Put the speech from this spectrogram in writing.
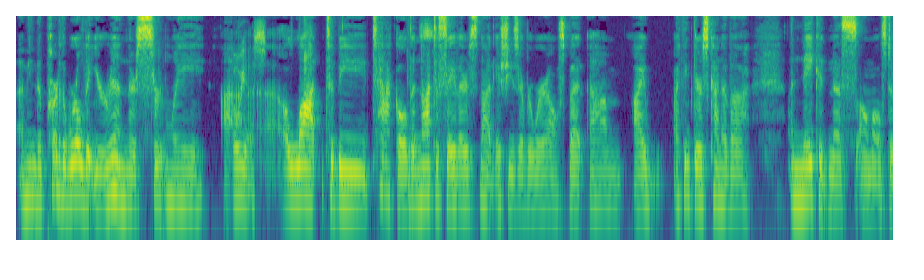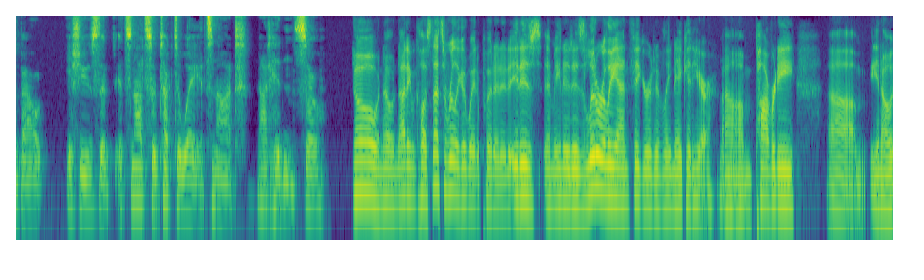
I mean, the part of the world that you're in, there's certainly oh yes a lot to be tackled, yes. and not to say there's not issues everywhere else, but um, I I think there's kind of a a nakedness almost about issues that it's not so tucked away, it's not not hidden. So no, no, not even close. That's a really good way to put it. It, it is, I mean, it is literally and figuratively naked here. Mm-hmm. Um, poverty, um, you know,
